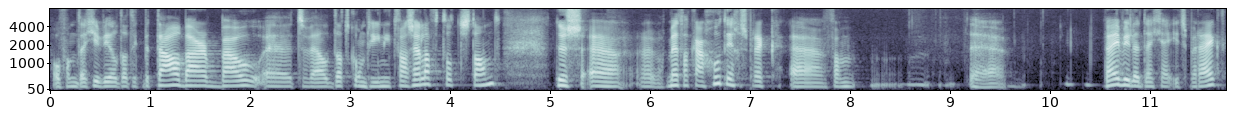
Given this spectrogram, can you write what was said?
of omdat je wil dat ik betaalbaar bouw, uh, terwijl dat komt hier niet vanzelf tot stand. Dus uh, met elkaar goed in gesprek van wij willen dat jij iets bereikt.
